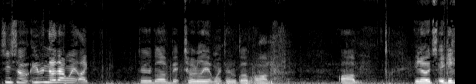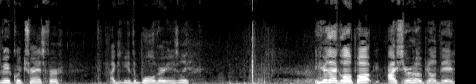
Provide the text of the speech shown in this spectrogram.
See, so even though that went like through the glove, bit totally it went through the glove. Um, um, you know, it's it gives me a quick transfer. I can get the ball very easily. You hear that glove pop? I sure hope y'all did.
